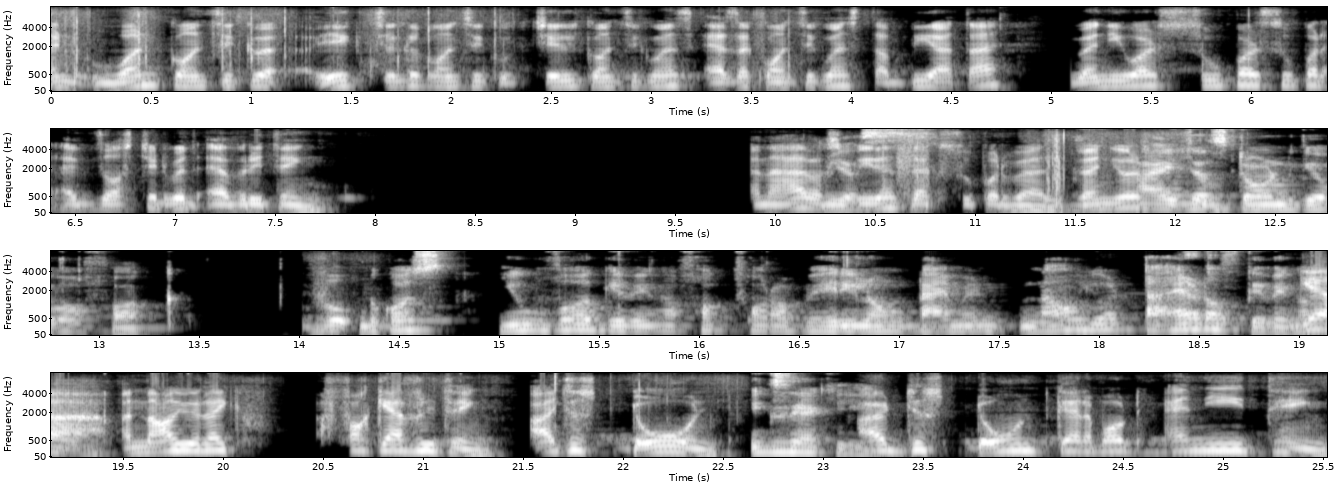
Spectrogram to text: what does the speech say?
and one consequence एक chill का chill consequence as a consequence तब भी आता है when you are super super exhausted with everything and I have experienced Yes. that super well when you're i just don't give a fuck वो because you were giving a fuck for a very long time and now you're tired of giving a yeah fuck and now you're like fuck everything i just don't exactly i just don't care about anything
